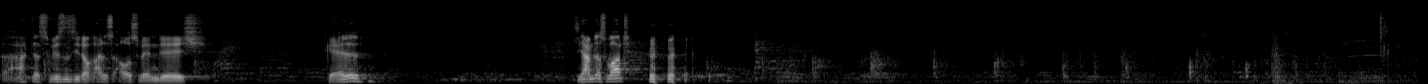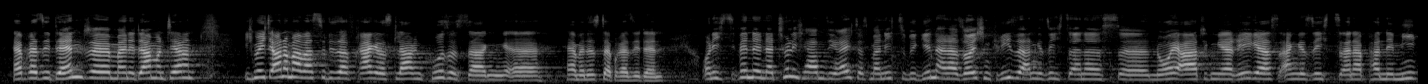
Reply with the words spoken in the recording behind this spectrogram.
Ach, das wissen Sie doch alles auswendig. Gell? Sie haben das Wort. Herr Präsident, äh, meine Damen und Herren! Ich möchte auch noch einmal etwas zu dieser Frage des klaren Kurses sagen, äh, Herr Ministerpräsident. Ich finde, natürlich haben Sie recht, dass man nicht zu Beginn einer solchen Krise angesichts eines äh, neuartigen Erregers, angesichts einer Pandemie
